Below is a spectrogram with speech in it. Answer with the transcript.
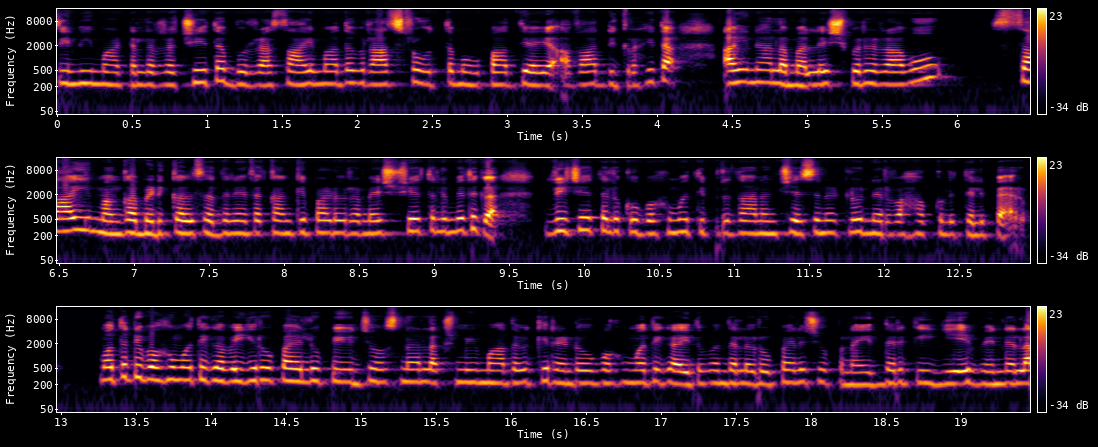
సినీ మాటల రచయిత బుర్రా సాయిమాధవ్ రాష్ట్ర ఉత్తమ ఉపాధ్యాయ అవార్డు గ్రహీత అయినాల మల్లేశ్వరరావు సాయి మంగ మెడికల్స్ అధినేత కంకిపాడు రమేష్ చేతుల మీదుగా విజేతలకు బహుమతి ప్రదానం చేసినట్లు నిర్వాహకులు తెలిపారు. మొదటి బహుమతిగా వెయ్యి రూపాయలు పి జ్యోత్స్న లక్ష్మీ మాధవ్కి రెండవ బహుమతిగా ఐదు వందల రూపాయల చొప్పున ఇద్దరికి ఏ వెన్నెల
